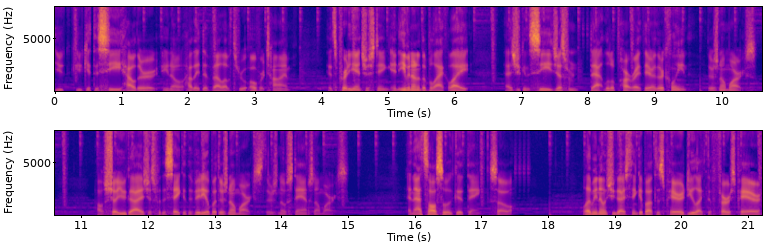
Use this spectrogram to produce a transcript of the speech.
you you get to see how they're you know how they develop through over time. It's pretty interesting, and even under the black light, as you can see just from that little part right there, they're clean. There's no marks. I'll show you guys just for the sake of the video, but there's no marks. There's no stamps, no marks. And that's also a good thing. So let me know what you guys think about this pair. Do you like the first pair?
